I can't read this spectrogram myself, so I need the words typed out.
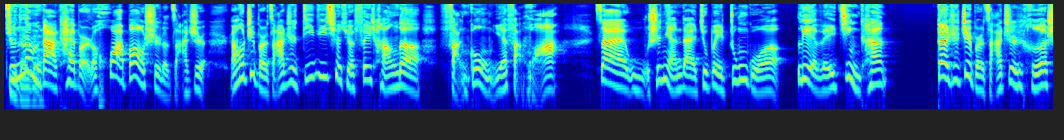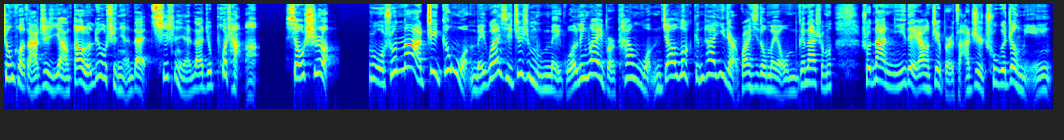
就那么大开本的画报式的杂志。然后这本杂志的的确确非常的反共也反华，在五十年代就被中国列为禁刊。但是这本杂志和生活杂志一样，到了六十年代、七十年代就破产了，消失了。我说那这跟我们没关系，这是美国另外一本刊，我们叫 Look，跟他一点关系都没有。我们跟他什么说？那你得让这本杂志出个证明，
